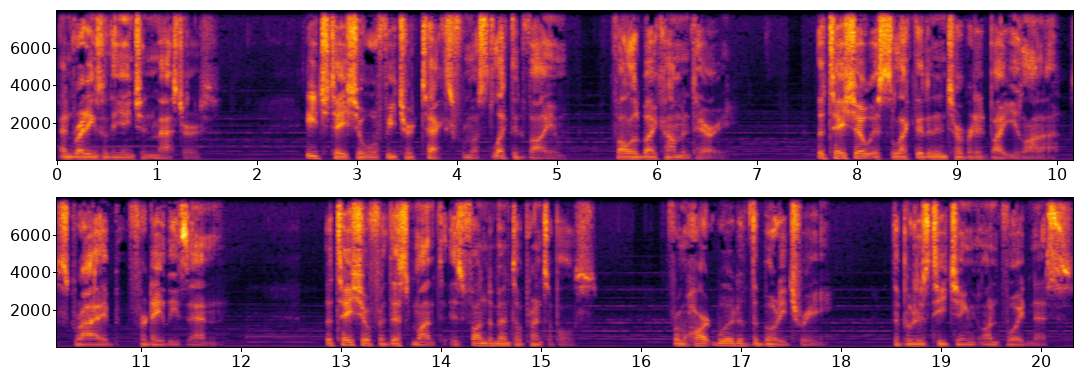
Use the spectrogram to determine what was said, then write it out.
and writings of the ancient masters. Each Teisho will feature text from a selected volume, followed by commentary. The Teisho is selected and interpreted by Ilana, scribe for Daily Zen. The Teisho for this month is Fundamental Principles from Heartwood of the Bodhi Tree, the Buddha's teaching on voidness.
